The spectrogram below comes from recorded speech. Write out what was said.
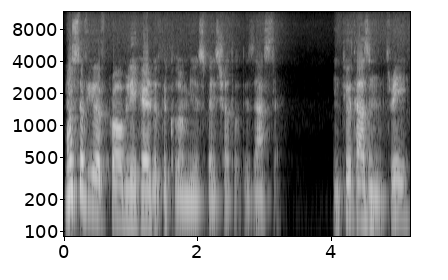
Most of you have probably heard of the Columbia Space Shuttle disaster. In 2003,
